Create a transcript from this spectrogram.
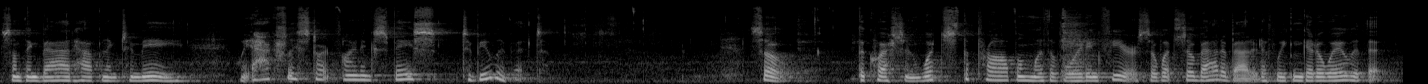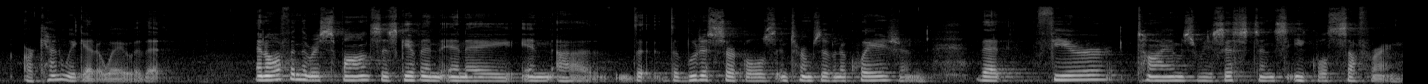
something bad happening to me, we actually start finding space to be with it. So, the question what's the problem with avoiding fear? So, what's so bad about it if we can get away with it? Or can we get away with it? And often the response is given in, a, in uh, the, the Buddhist circles in terms of an equation that fear times resistance equals suffering.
